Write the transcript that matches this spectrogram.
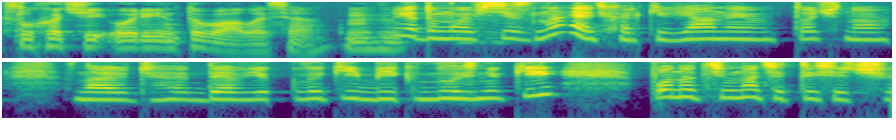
слухачі орієнтувалися. Угу. Я думаю, всі знають, харків'яни точно знають, де в який бік близнюки. Понад 17 тисяч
